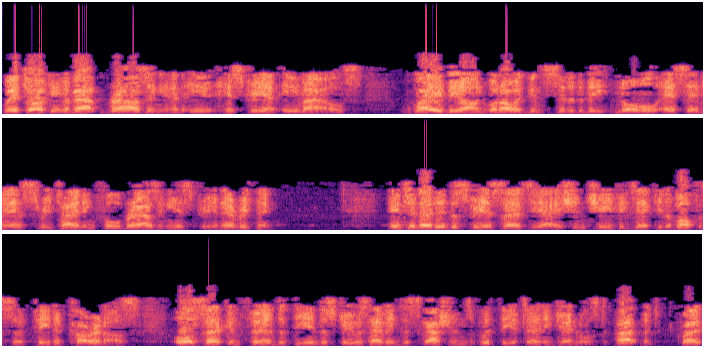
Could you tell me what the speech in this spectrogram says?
We're talking about browsing and e history and emails way beyond what I would consider to be normal SMS retaining full browsing history and everything. Internet Industry Association Chief Executive Officer Peter Coroneos also confirmed that the industry was having discussions with the Attorney General's Department. Quote,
